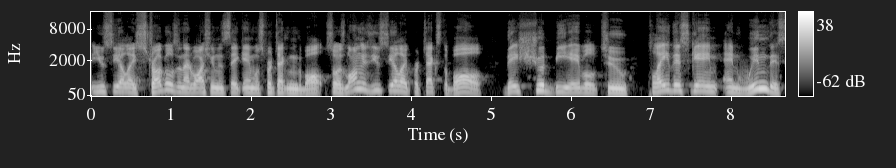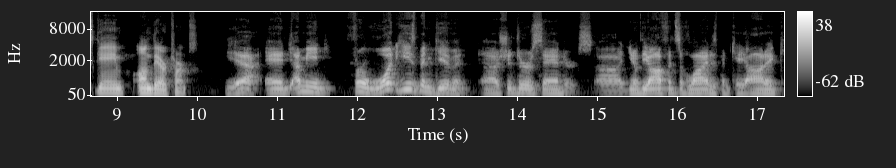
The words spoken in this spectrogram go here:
UCLA struggles in that Washington State game was protecting the ball. So as long as UCLA protects the ball, they should be able to play this game and win this game on their terms. Yeah, and I mean, for what he's been given, uh, Shedeur Sanders, uh, you know, the offensive line has been chaotic.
